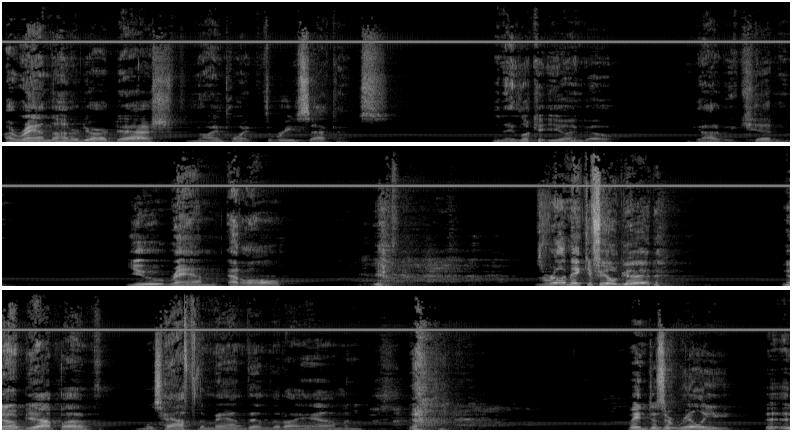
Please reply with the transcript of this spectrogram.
I ran the 100 yard dash 9.3 seconds. And they look at you and go, You got to be kidding. You ran at all? Does it really make you feel good? Yep, yep, I was half the man then that I am. And I mean, does it really uh, uh,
